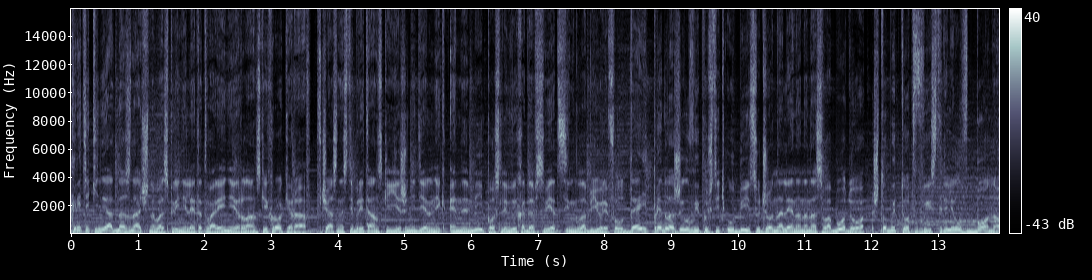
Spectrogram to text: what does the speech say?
Критики неоднозначно восприняли это творение ирландских рокеров. В частности, британский еженедельник NME после выхода в свет сингла Beautiful Day предложил выпустить убийцу Джона Леннона на свободу, чтобы тот выстрелил в Боно.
